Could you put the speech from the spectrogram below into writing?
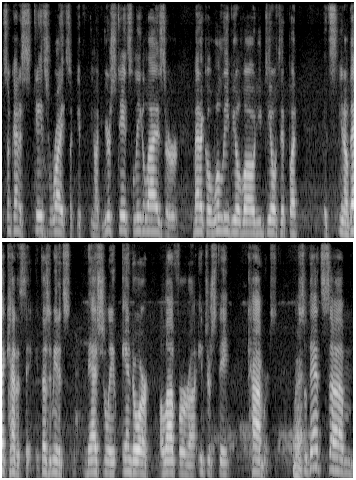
some kind of states' rights. Like if you know, like if your state's legalized or medical, we'll leave you alone. You deal with it, but it's you know that kind of thing. It doesn't mean it's nationally and or allow for uh, interstate commerce. Right. So that's. Um,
